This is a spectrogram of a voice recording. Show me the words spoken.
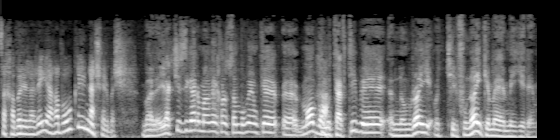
څه خبرې لري هغه به وکړي نشر بشي بله یک چیز دیگر من میخواستم بگویم که ما با خب. ترتیب نمره تلفنایی که ما میگیریم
